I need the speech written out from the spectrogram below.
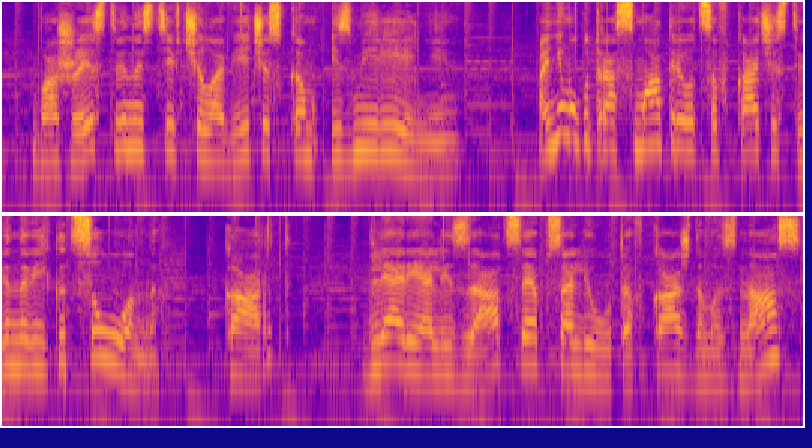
– божественности в человеческом измерении. Они могут рассматриваться в качестве навигационных карт для реализации абсолюта в каждом из нас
